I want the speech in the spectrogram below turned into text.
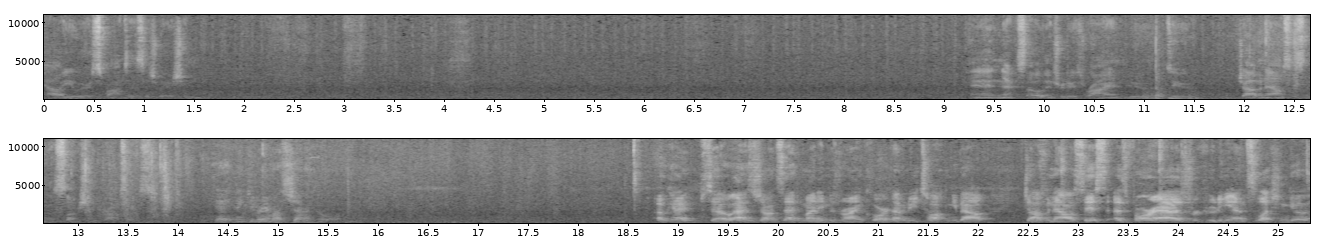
how you would respond to the situation. And next, I'll introduce Ryan, who will do job analysis in the selection process. Okay, thank you very much, John. Okay, so as John said, my name is Ryan Clore, and I'm going to be talking about job analysis as far as recruiting and selection goes.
